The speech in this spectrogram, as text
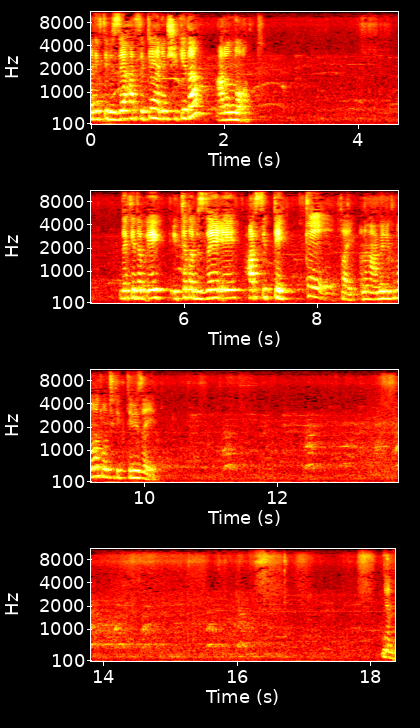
هنكتب إزاي حرف الت؟ هنمشي كده على النقط. ده كده بإيه؟ اتكتب إزاي إيه حرف الت. ت طيب أنا هعمل لك نقط وأنت تكتبي زيها يلا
